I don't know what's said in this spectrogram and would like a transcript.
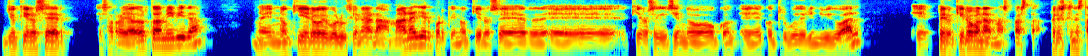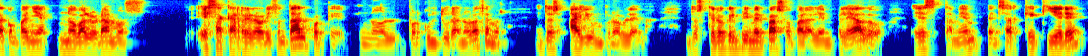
yo quiero ser desarrollador toda mi vida, eh, no quiero evolucionar a manager porque no quiero ser, eh, quiero seguir siendo contribuidor individual, pero quiero ganar más pasta. Pero es que en esta compañía no valoramos esa carrera horizontal porque no, por cultura no lo hacemos. Entonces hay un problema. Entonces, creo que el primer paso para el empleado es también pensar qué quiere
